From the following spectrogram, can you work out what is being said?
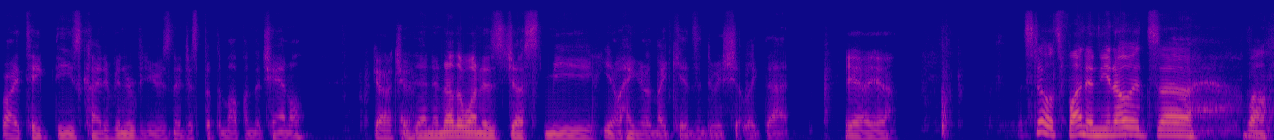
where I take these kind of interviews and I just put them up on the channel. Gotcha. And then another one is just me, you know, hanging with my kids and doing shit like that. Yeah, yeah. But still, it's fun, and you know, it's uh, well,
